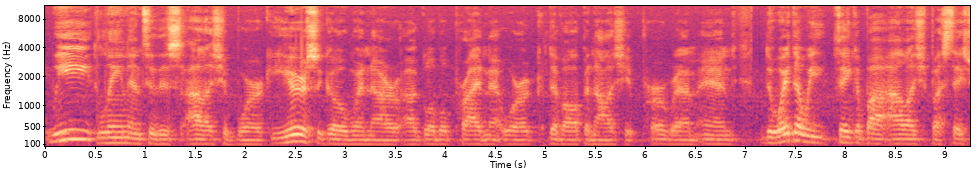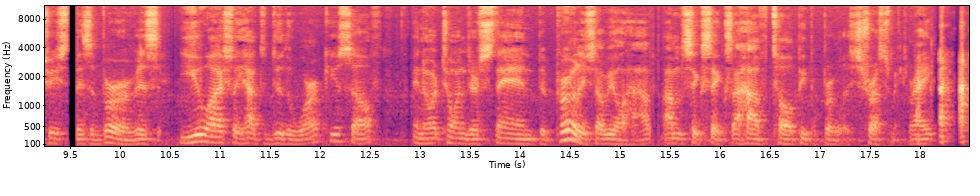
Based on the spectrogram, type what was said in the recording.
we lean into this allyship work years ago when our, our global pride network developed an allyship program and the way that we think about allyship at state street is a verb is you actually have to do the work yourself in order to understand the privilege that we all have. I'm six six. I have tall people privilege. Trust me, right?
